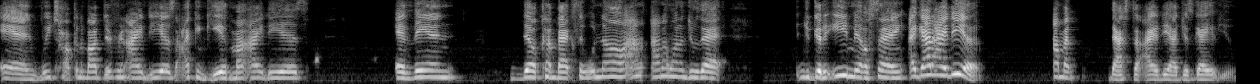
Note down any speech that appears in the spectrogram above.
and we're talking about different ideas i can give my ideas and then they'll come back and say well no i, I don't want to do that you get an email saying i got an idea i'm like that's the idea i just gave you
